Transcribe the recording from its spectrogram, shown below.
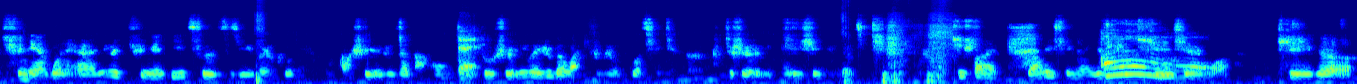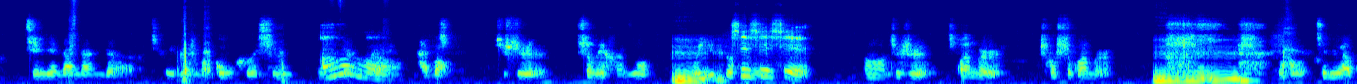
去年过年，因为去年第一次自己一个人过年，当时也是在打工，对就是因为日本完全没有过新年的，就是农历新年的其实，就算阳历新年也只贴一些什么，贴一个简简单单的那个什么恭贺新年的哦海报，就是氛围很弱，嗯唯一一个是是是，嗯，就是关门儿，超市关门儿，嗯嗯嗯，然后这个有点不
